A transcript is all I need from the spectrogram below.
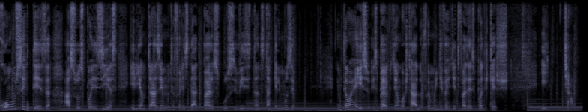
com certeza as suas poesias iriam trazer muita felicidade para os visitantes daquele museu. Então é isso, espero que tenham gostado. Foi muito divertido fazer esse podcast. E tchau!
